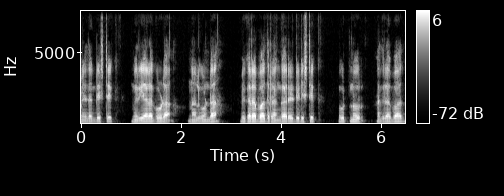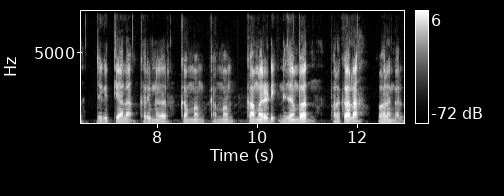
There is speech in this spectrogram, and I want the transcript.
Medak district, Miryalaguda Nalgonda, Vikarabad Rangareddy district, Utnoor Adilabad, Jagtial Karimnagar, Khammam Khammam, Kamareddy Nizamabad, Parakala Warangal.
